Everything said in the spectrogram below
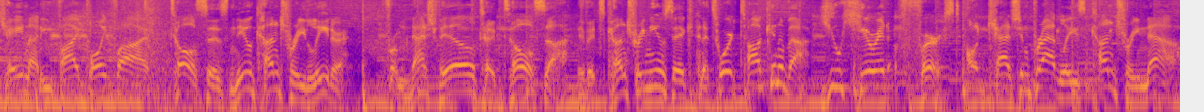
K95.5, Tulsa's new country leader. From Nashville to Tulsa, if it's country music and it's worth talking about, you hear it first on Cash and Bradley's Country Now.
